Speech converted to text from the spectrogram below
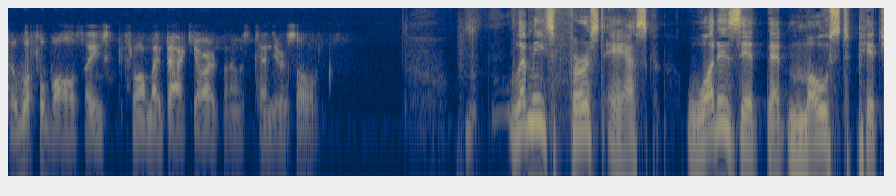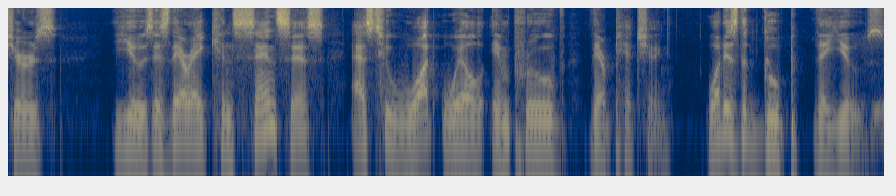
the wiffle balls I used to throw in my backyard when I was 10 years old. Let me first ask what is it that most pitchers use? Is there a consensus as to what will improve their pitching? What is the goop they use?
